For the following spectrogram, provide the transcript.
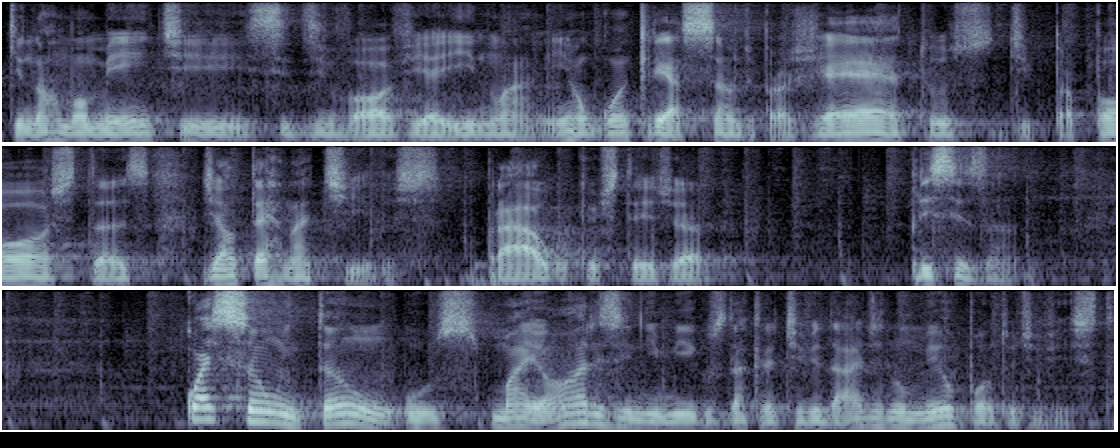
que normalmente se desenvolve aí numa, em alguma criação de projetos, de propostas, de alternativas para algo que eu esteja precisando. Quais são, então, os maiores inimigos da criatividade, no meu ponto de vista,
